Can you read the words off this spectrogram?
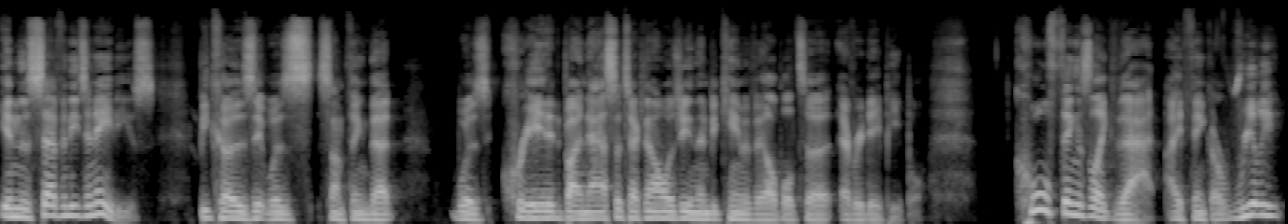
in the 70s and 80s because it was something that was created by NASA technology and then became available to everyday people. Cool things like that, I think, are really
